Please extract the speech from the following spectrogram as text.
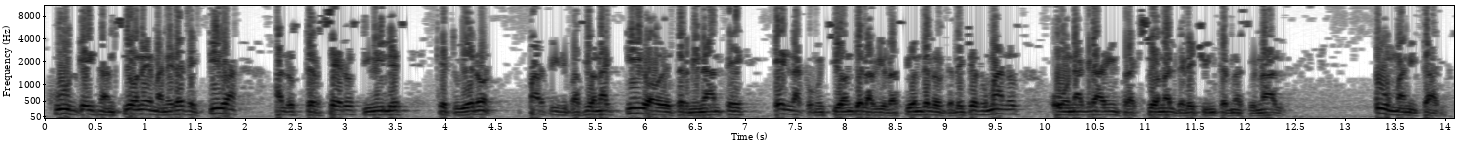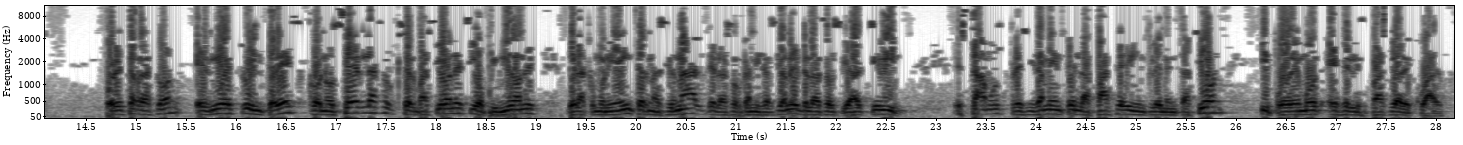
juzgue y sancione de manera efectiva a los terceros civiles que tuvieron participación activa o determinante en la comisión de la violación de los derechos humanos o una grave infracción al derecho internacional humanitario. Por esta razón, es nuestro interés conocer las observaciones y opiniones de la comunidad internacional, de las organizaciones de la sociedad civil. Estamos precisamente en la fase de implementación y podemos, es el espacio adecuado.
